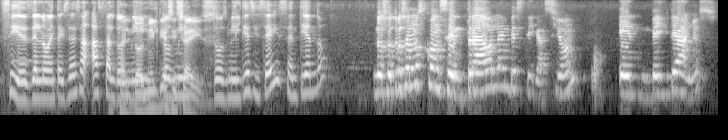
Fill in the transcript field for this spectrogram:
sí, desde el 96 hasta el, 2016. 2016, ¿entiendo? Nosotros hemos concentrado la investigación en 20 años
